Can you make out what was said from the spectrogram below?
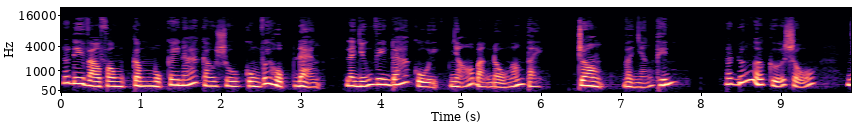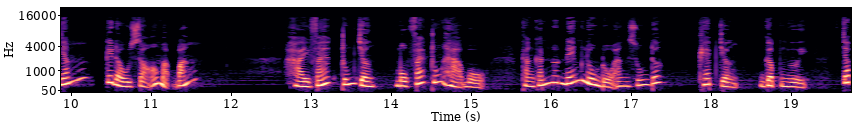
Nó đi vào phòng cầm một cây ná cao su Cùng với hộp đạn Là những viên đá cuội nhỏ bằng đầu ngón tay, Tròn và nhẵn thính. Nó đứng ở cửa sổ, Nhắm cái đầu sỏ mà bắn. Hai phát trúng chân Một phát trúng hạ bộ. Thằng Khánh nó ném luôn đồ ăn xuống đất Khép chân, gập người chắp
